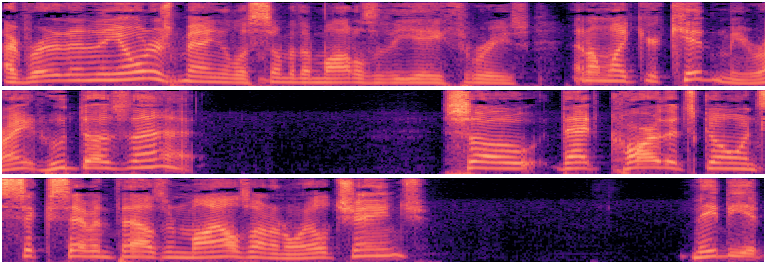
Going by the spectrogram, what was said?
I've read it in the owner's manual of some of the models of the A3s. And I'm like, you're kidding me, right? Who does that? So that car that's going six, 7,000 miles on an oil change, maybe at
